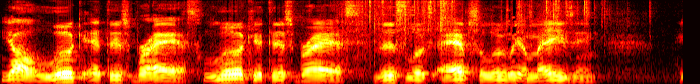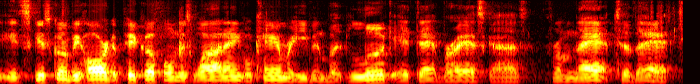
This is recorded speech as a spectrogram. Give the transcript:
Y'all look at this brass. Look at this brass. This looks absolutely amazing. It's, it's going to be hard to pick up on this wide angle camera even, but look at that brass, guys. From that to that.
